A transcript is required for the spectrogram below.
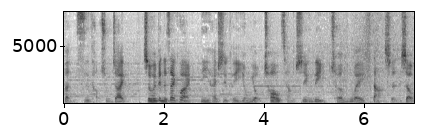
本思考书斋。社会变得再快，你还是可以拥有超强适应力，成为大神兽。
